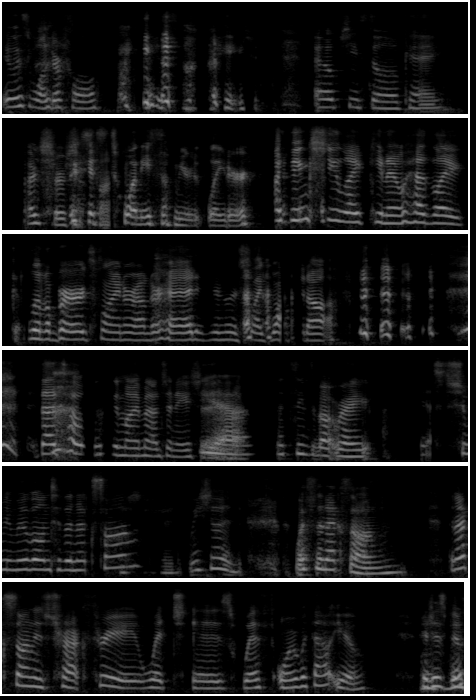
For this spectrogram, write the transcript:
it was wonderful so. I hope she's still okay. i'm sure she's It's fine 20 some years later. I think she like you know had like little birds flying around her head and then just like walked it off. That's how it looked in my imagination. Yeah, that seems about right. Yes. Should we move on to the next song? We should. We should. What's the next song? The next song is track three, which is "With or Without You." It has been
